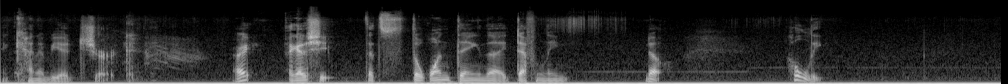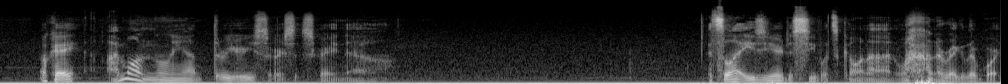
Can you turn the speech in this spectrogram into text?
and kind of be a jerk. Alright, I got a sheep. That's the one thing that I definitely... No. Holy... Okay, I'm only on three resources right now. It's a lot easier to see what's going on on a regular board.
